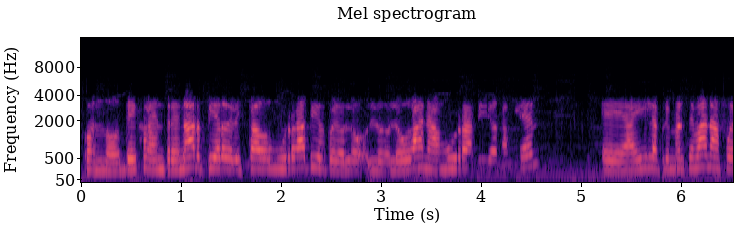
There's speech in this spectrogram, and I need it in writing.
cuando deja de entrenar, pierde el estado muy rápido, pero lo, gana muy rápido también. Eh, ahí la primera semana fue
